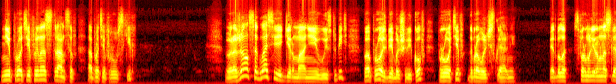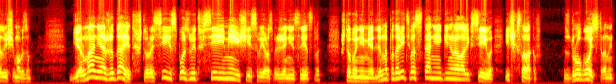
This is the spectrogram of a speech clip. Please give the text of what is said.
не против иностранцев, а против русских, выражал согласие Германии выступить по просьбе большевиков против добровольческой армии. Это было сформулировано следующим образом. Германия ожидает, что Россия использует все имеющие в свое распоряжение средства, чтобы немедленно подавить восстание генерала Алексеева и чехословаков. С другой стороны,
